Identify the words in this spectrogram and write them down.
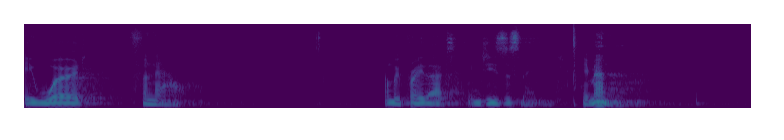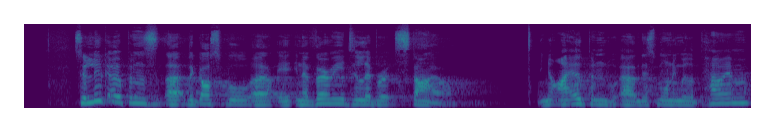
a word for now. And we pray that in Jesus' name. Amen. So Luke opens uh, the gospel uh, in a very deliberate style. You know, I opened uh, this morning with a poem,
